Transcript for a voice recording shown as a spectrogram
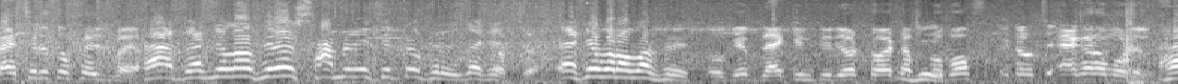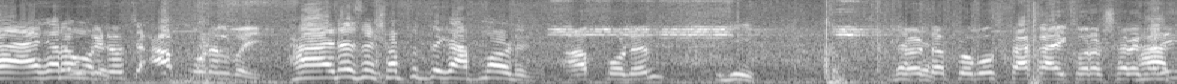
রাইট সাইডে তো ফ্রেশ ভাই। হ্যাঁ ব্যাক ব্যাকডেলাও ফ্রেশ সামনের এই সেটটাও ফ্রেশ দেখে আচ্ছা। একেবারে আবার fresh okay black interior Toyota. Probox এটা হচ্ছে এগারো মডেল হ্যাঁ এগারো এবং মডেল এটা হচ্ছে আপ মডেল ভাই। হ্যাঁ এটা হচ্ছে সবথেকে থেকে আপ মডেল আপ মডেল জি। টয়োটা প্রোবক্স টাকা আয় করার সেরা হ্যাঁ গাড়ি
